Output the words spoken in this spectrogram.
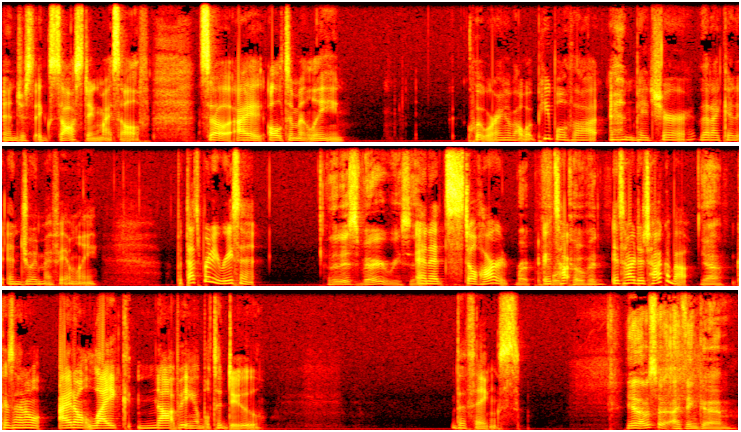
and just exhausting myself. So I ultimately quit worrying about what people thought and made sure that I could enjoy my family. But that's pretty recent that is very recent. and it's still hard. Right before it's hard, COVID. It's hard to talk about. Yeah. Because I don't I don't like not being able to do the things. Yeah, that was. I think um,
